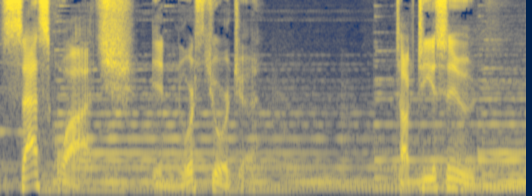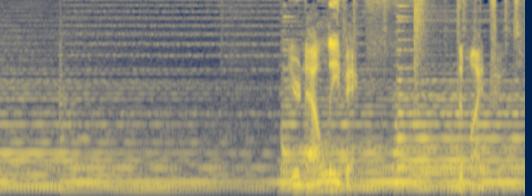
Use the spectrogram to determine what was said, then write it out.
Sasquatch in North Georgia. Talk to you soon. You're now leaving the MindField.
